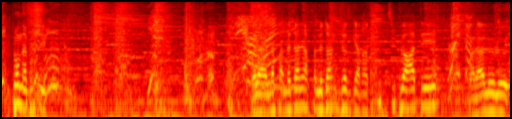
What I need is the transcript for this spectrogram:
Il peut en abuser. Voilà, la, dernière le dernier Just garde un tout petit peu raté. Voilà, le, le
